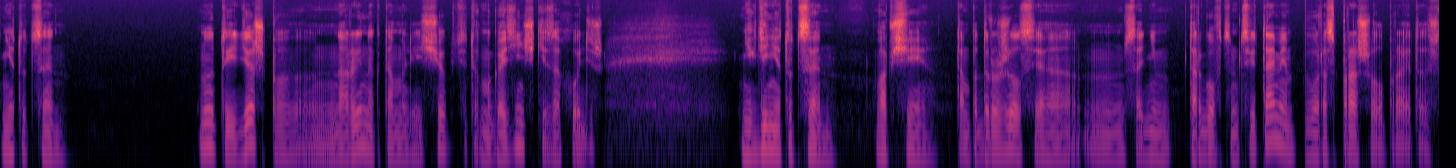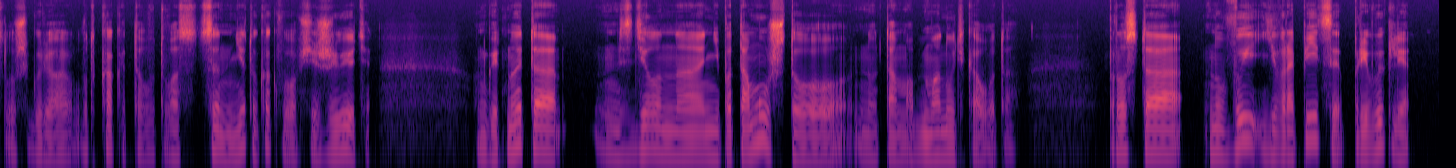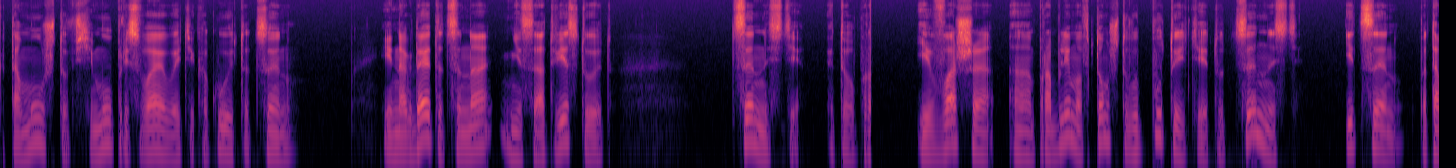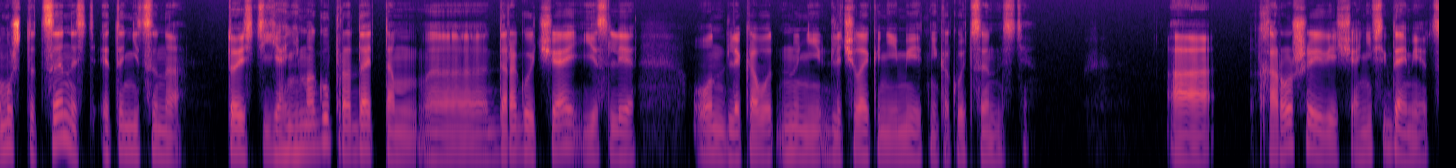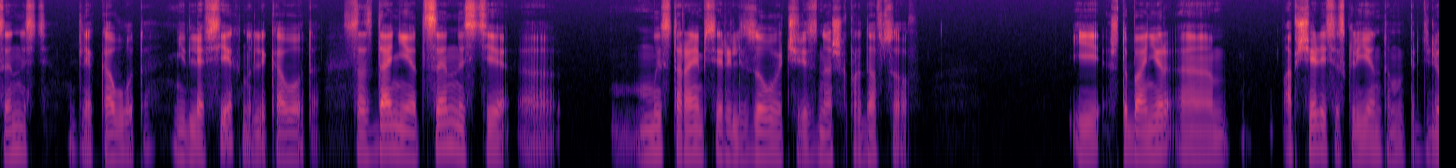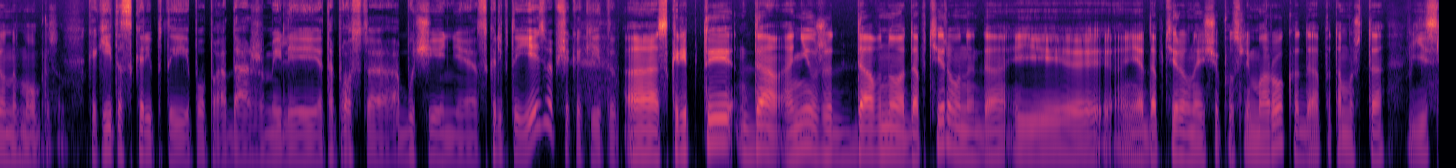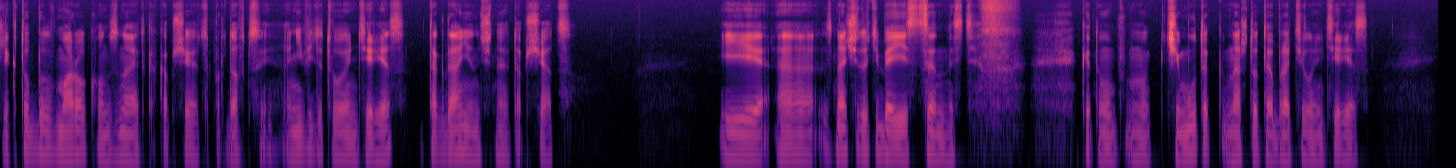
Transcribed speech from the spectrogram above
нету цен. Ну, ты идешь по, на рынок там или еще где-то в магазинчики заходишь, нигде нету цен вообще. Там подружился с одним торговцем цветами, его расспрашивал про это. Слушай, говорю, а вот как это, вот у вас цен нету, как вы вообще живете? Он говорит, ну это сделано не потому, что ну, там обмануть кого-то. Просто но вы, европейцы, привыкли тому, что всему присваиваете какую-то цену. Иногда эта цена не соответствует ценности этого продукта. И ваша э, проблема в том, что вы путаете эту ценность и цену, потому что ценность это не цена. То есть я не могу продать там э, дорогой чай, если он для кого, ну не для человека не имеет никакой ценности. А хорошие вещи, они всегда имеют ценность для кого-то, не для всех, но для кого-то. Создание ценности э, мы стараемся реализовывать через наших продавцов. И чтобы они э, общались с клиентом определенным образом. Какие-то скрипты по продажам или это просто обучение? Скрипты есть вообще какие-то? А, скрипты, да, они уже давно адаптированы, да, и они адаптированы еще после Марокко, да, потому что если кто был в Марокко, он знает, как общаются продавцы. Они видят твой интерес, тогда они начинают общаться. И э, значит, у тебя есть ценность к этому, к чему-то, на что ты обратил интерес.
